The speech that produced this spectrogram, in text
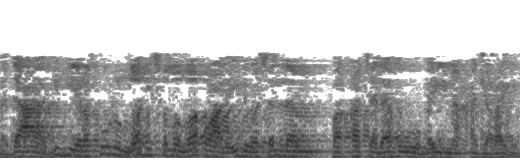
فدعا به رسول الله صلى الله عليه وسلم فقتله بين حجرين.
